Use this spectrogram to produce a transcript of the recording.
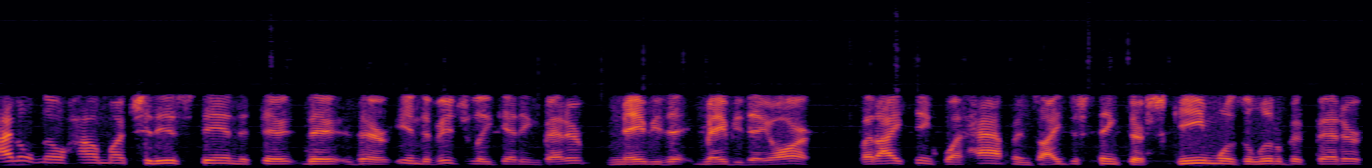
I don't know how much it is, Stan, that they're they're, they're individually getting better. Maybe they maybe they are, but I think what happens, I just think their scheme was a little bit better.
